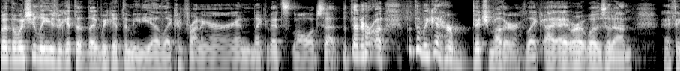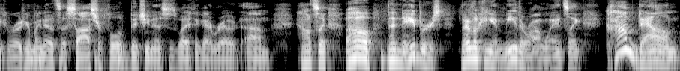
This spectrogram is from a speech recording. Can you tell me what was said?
But then when she leaves, we get the like we get the media like confronting her and like that's all upset. But then her, but then we get her bitch mother like I, I or it was it um I think I wrote here in my notes a saucer full of bitchiness is what I think I wrote. Um, how it's like oh the neighbors they're looking at me the wrong way. It's like calm down.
